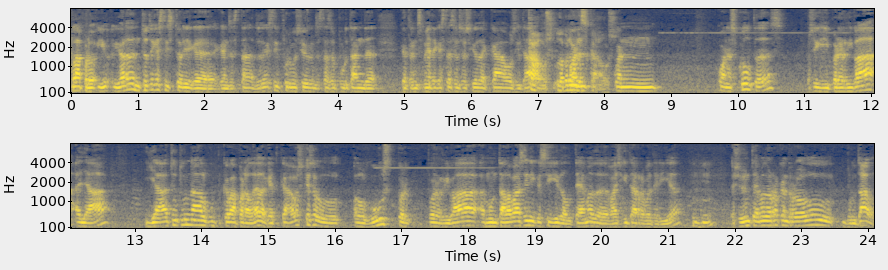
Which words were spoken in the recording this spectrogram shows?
Clar, però jo, jo ara, en tota aquesta història que, que ens està, tota aquesta informació que ens estàs aportant de, que transmet aquesta sensació de caos i tal... Caos, la paraula és caos. Quan, quan escoltes, o sigui, per arribar allà, hi ha tot un algo que va paral·lel a aquest caos, que és el, el gust per, per arribar a muntar la base ni que sigui del tema de baix, guitarra, bateria. Això és un tema de rock and roll brutal.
